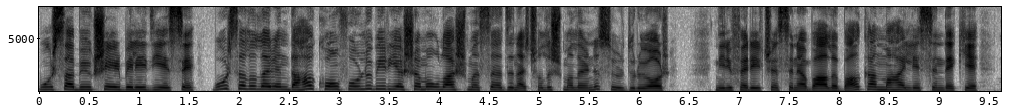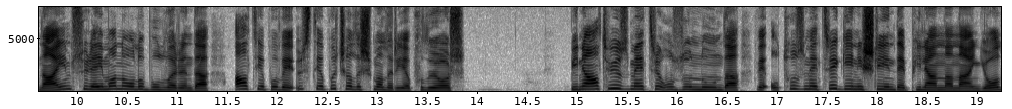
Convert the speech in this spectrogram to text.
Bursa Büyükşehir Belediyesi, Bursalıların daha konforlu bir yaşama ulaşması adına çalışmalarını sürdürüyor. Nilüfer ilçesine bağlı Balkan Mahallesi'ndeki Naim Süleymanoğlu Bulvarı'nda altyapı ve üst yapı çalışmaları yapılıyor. 1600 metre uzunluğunda ve 30 metre genişliğinde planlanan yol,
